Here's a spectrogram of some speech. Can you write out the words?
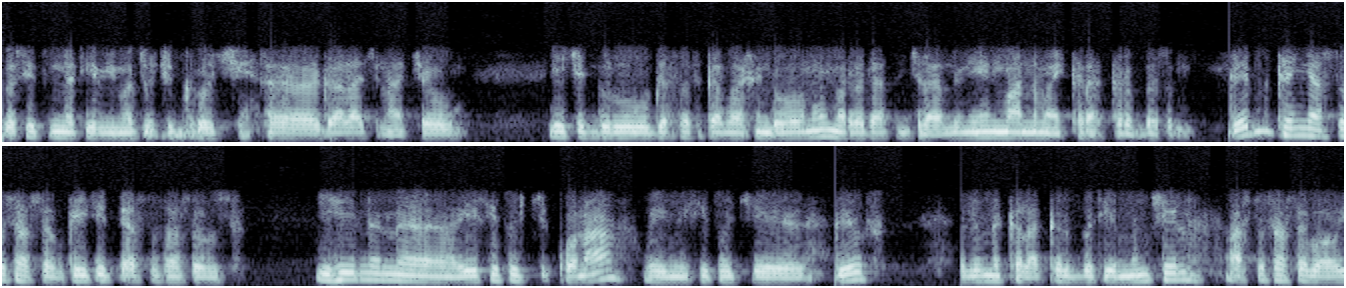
በሴትነት የሚመጡ ችግሮች ተጋላጭ ናቸው። የችግሩ ገፈት ቀማሽ እንደሆኑ መረዳት እንችላለን። ይህን ማንም አይከራከርበትም። ግን ከኛ አስተሳሰብ ከኢትዮጵያ አስተሳሰብ ይህንን የሴቶች ጭቆና ወይም የሴቶች ግፍ ልንከላከልበት የምንችል አስተሳሰባዊ፣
